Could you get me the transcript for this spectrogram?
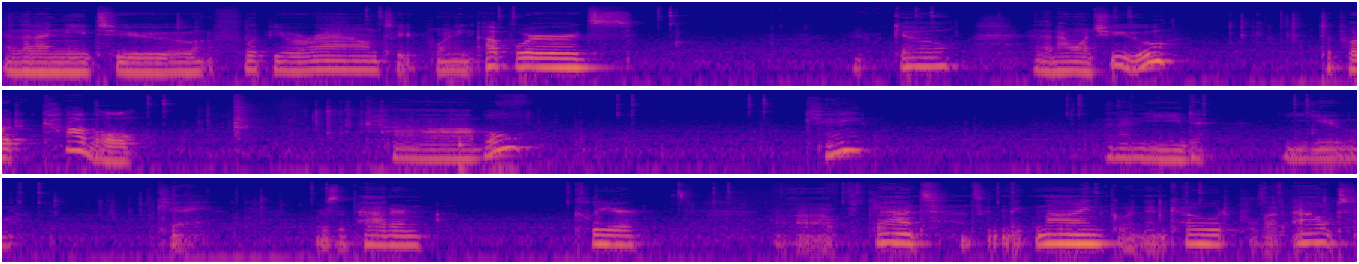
And then I need to flip you around till you're pointing upwards. There we go. And then I want you to put cobble. Cobble. Okay. Then I need you. Okay. Where's the pattern? Clear. Uh, that, that's going to make 9. Go ahead and encode. Pull that out.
